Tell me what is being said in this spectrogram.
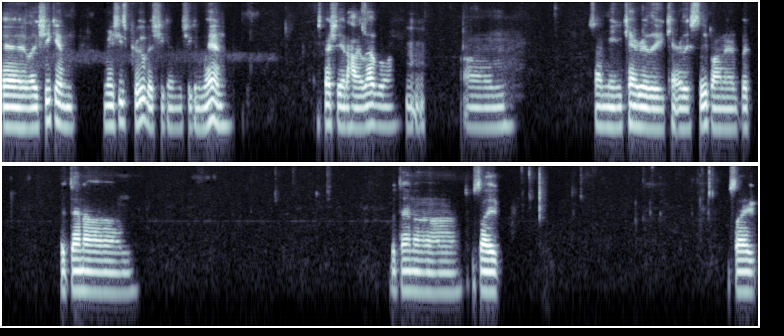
Yeah, like she can. I mean, she's proved that she can she can win, especially at a high level. hmm Um, so I mean, you can't really can't really sleep on it, but but then um, but then uh, it's like it's like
